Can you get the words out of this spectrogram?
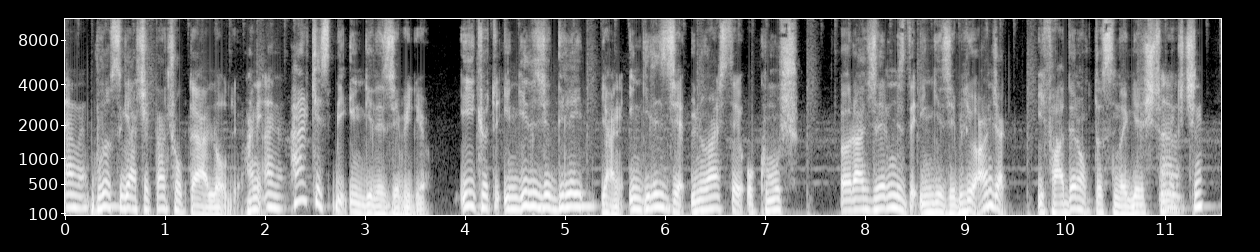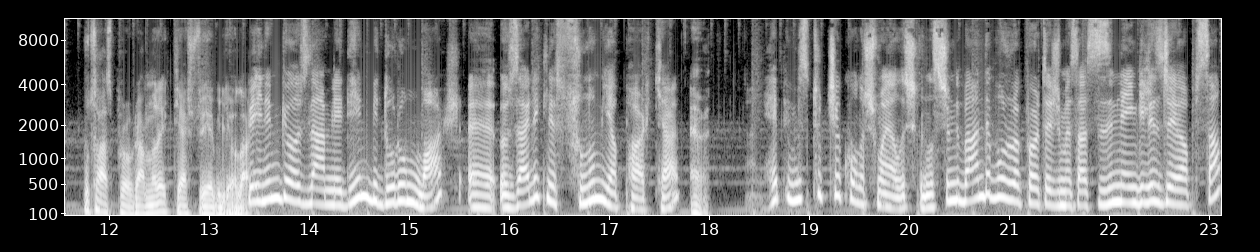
Evet. Burası gerçekten çok değerli oluyor. Hani Evet. herkes bir İngilizce biliyor. İyi kötü İngilizce dile yani İngilizce üniversiteyi okumuş öğrencilerimiz de İngilizce biliyor ancak ifade noktasında geliştirmek Evet. için bu tarz programlara ihtiyaç duyabiliyorlar. Benim gözlemlediğim bir durum var. Ee, özellikle sunum yaparken Evet. hepimiz Türkçe konuşmaya alışkınız. Şimdi ben de bu röportajı mesela sizinle İngilizce yapsam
